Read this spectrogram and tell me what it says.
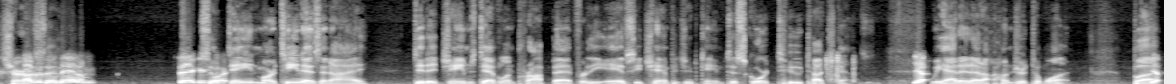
Sure. Other So- than that, I'm second. So Dane Martinez and I did a James Develin prop bet for the AFC Championship game to score two touchdowns. Yep. We had it at 100 to 1. But Yep.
